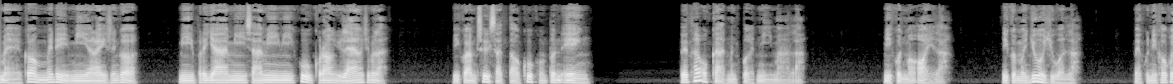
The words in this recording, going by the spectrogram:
แหมก็ไม่ได้มีอะไรฉันก็มีภรรยามีสามีมีคู่ครองอยู่แล้วใช่ไหมละ่ะ มีความซื่อสัตย์ต่อคู่ของตนเอง แต่ถ้าโอกาสมันเปิดมีมาละ่ะ มีคนมาอ่อยละ่ะ มีคนมายั่วยวนละ่ะแม่คนนี้เขาก็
